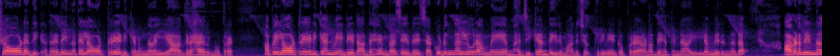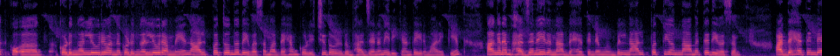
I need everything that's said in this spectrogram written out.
ഷോഡതി അതായത് ഇന്നത്തെ ലോട്ടറി അടിക്കണം എന്ന് വലിയ ആഗ്രഹമായിരുന്നു അത്ര. അപ്പൊ ഈ ലോട്ടറി അടിക്കാൻ വേണ്ടിയിട്ട് അദ്ദേഹം എന്താ ചെയ്തത് വെച്ചാൽ കൊടുങ്ങല്ലൂർ അമ്മയെ ഭജിക്കാൻ തീരുമാനിച്ചു. തിരുവേഗപ്പുറയാണ് അദ്ദേഹത്തിന്റെ ആ ഇല്ലം വരുന്നത്. അവിടെ നിന്ന് കൊടുങ്ങല്ലൂർ വന്ന് കൊടുങ്ങല്ലൂർ അമ്മയെ നാൽപ്പത്തൊന്ന് ദിവസം അദ്ദേഹം കുളിച്ചു തൊഴുത് ഭജനം ഇരിക്കാൻ തീരുമാനിക്കുകയും അങ്ങനെ ഭജന ഇരുന്ന അദ്ദേഹത്തിന്റെ മുമ്പിൽ നാൽപ്പത്തി ഒന്നാമത്തെ ദിവസം അദ്ദേഹത്തിന്റെ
